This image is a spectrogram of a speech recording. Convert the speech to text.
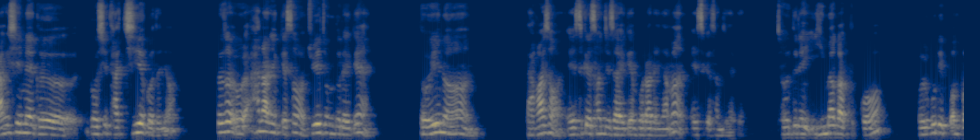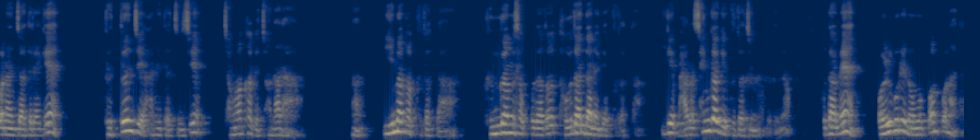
양심의 그 것이 다 지혜거든요. 그래서 하나님께서 주의 종들에게 너희는 나가서 에스겔 선지자에게 뭐라 그러냐면 에스겔 선지자에게 저들의 이마가 굳고 얼굴이 뻔뻔한 자들에게 듣든지 아니 듣든지 정확하게 전하라. 어, 이마가 굳었다. 금강석보다도 더 단단하게 굳었다. 이게 바로 생각이 굳어진 거거든요. 그 다음에 얼굴이 너무 뻔뻔하다.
